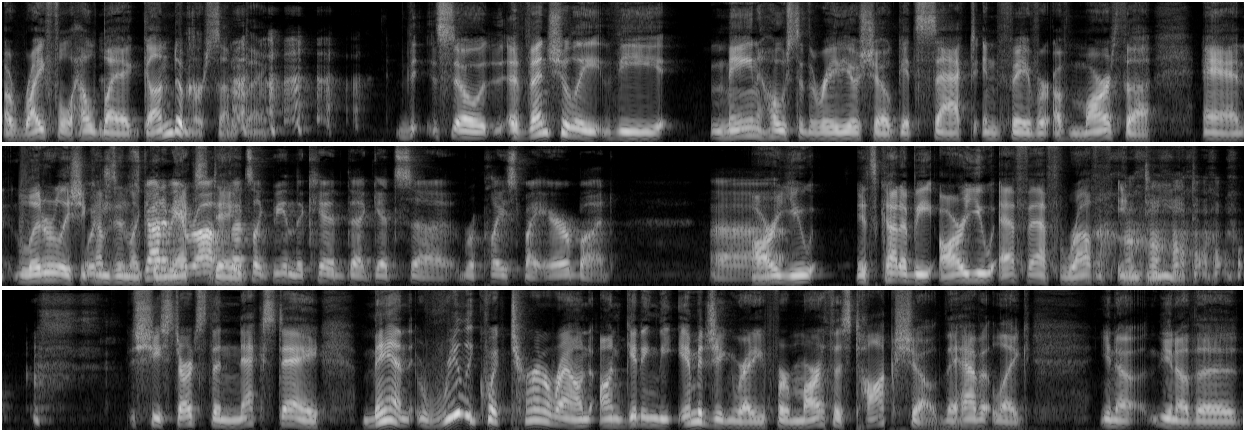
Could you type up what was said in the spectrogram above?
a rifle held by a Gundam or something. So eventually, the main host of the radio show gets sacked in favor of Martha, and literally she Which comes in like the next rough. day. That's like being the kid that gets uh, replaced by Airbud. Uh, Are you? It's got to be R U F F rough indeed. she starts the next day. Man, really quick turnaround on getting the imaging ready for Martha's talk show. They have it like, you know, you know the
